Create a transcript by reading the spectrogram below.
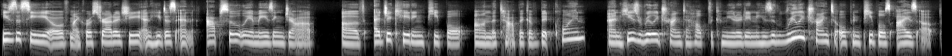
He's the CEO of MicroStrategy, and he does an absolutely amazing job of educating people on the topic of Bitcoin And he's really trying to help the community and he's really trying to open people's eyes up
